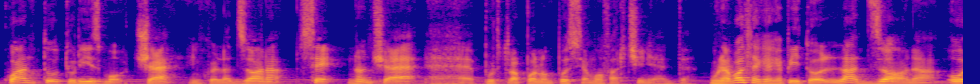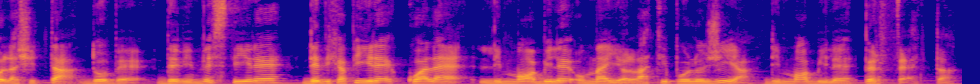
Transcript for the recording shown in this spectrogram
Quanto turismo c'è in quella zona? Se non c'è, eh, purtroppo non possiamo farci niente. Una volta che hai capito la zona o la città dove devi investire, devi capire qual è l'immobile o meglio la tipologia di immobile perfetta.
